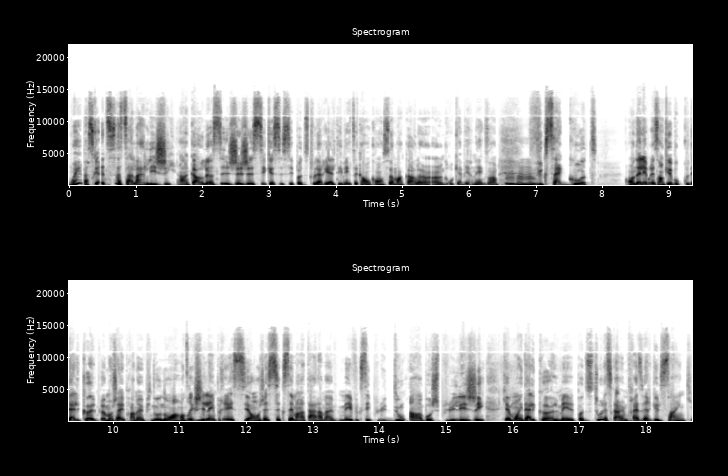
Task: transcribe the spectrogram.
Oui, parce que ça, ça a l'air léger. Encore là, je, je sais que c'est pas du tout la réalité, mais tu sais, quand on consomme encore là un, un gros cabernet, exemple, vu que ça goûte, on a l'impression qu'il y a beaucoup d'alcool. Puis là, moi, j'allais prendre un pinot noir. On dirait que j'ai l'impression, je sais que c'est mental, mais- vu que c'est plus doux en bouche, plus léger, qu'il y a moins d'alcool, mais pas du tout. Là, c'est quand même 13,5.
